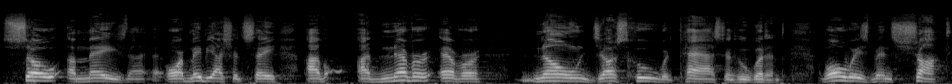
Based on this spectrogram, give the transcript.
so amazed, uh, or maybe I should say, I've, I've never ever known just who would pass and who wouldn't. I've always been shocked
